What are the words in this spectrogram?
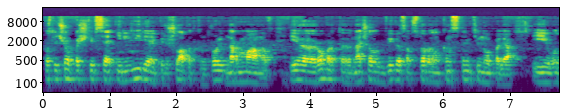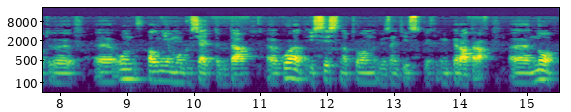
после чего почти вся Иллирия перешла под контроль норманов. И Роберт начал двигаться в сторону Константинополя. И вот э, э, он вполне мог взять тогда э, город и сесть на трон византийских императоров. Но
